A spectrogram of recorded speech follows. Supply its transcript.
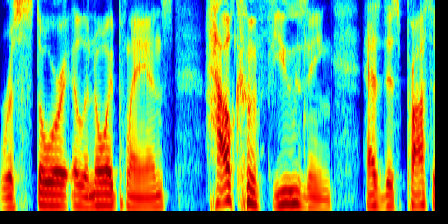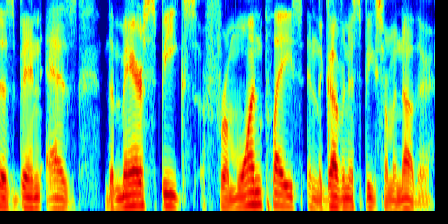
restore Illinois plans. How confusing has this process been as the mayor speaks from one place and the governor speaks from another?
